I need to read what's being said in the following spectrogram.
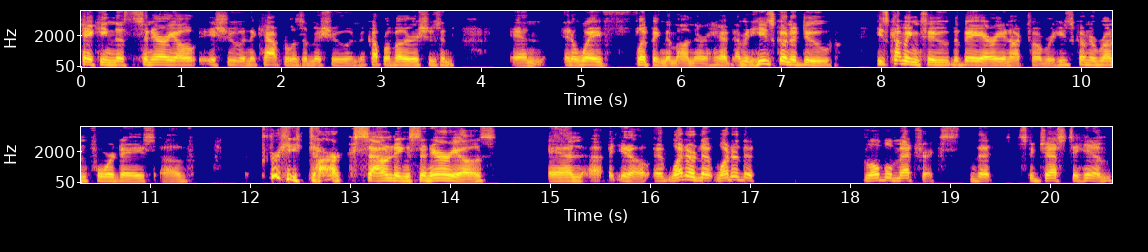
taking the scenario issue and the capitalism issue and a couple of other issues and and in a way flipping them on their head. I mean, he's going to do. He's coming to the Bay Area in October. He's going to run four days of pretty dark sounding scenarios and uh, you know what are the what are the global metrics that suggest to him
